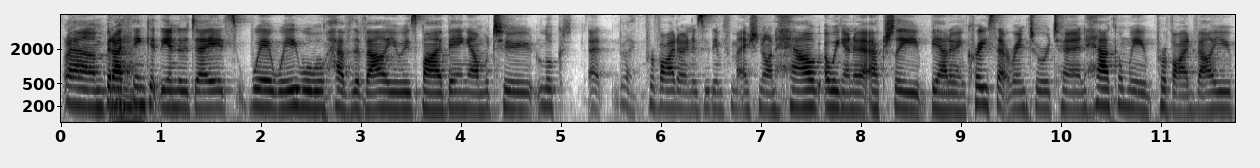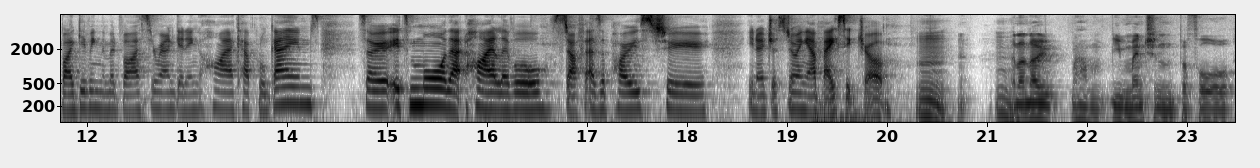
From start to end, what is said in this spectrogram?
Um, but I think at the end of the day, it's where we will have the value is by being able to look at like provide owners with information on how are we going to actually be able to increase that rental return? How can we provide value by giving them advice around getting higher capital gains? So it's more that high level stuff as opposed to, you know, just doing our basic job. And I know um, you mentioned before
